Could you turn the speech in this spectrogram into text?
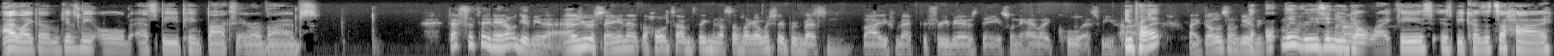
I like them. Gives me old SB pink box era vibes. That's the thing. They don't give me that. As you were saying that, the whole time I'm thinking to myself, like, I wish they bring back some body from back to Three Bears days when they had like cool SB vibes. You probably like those don't give The me. only reason you don't like these is because it's a high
